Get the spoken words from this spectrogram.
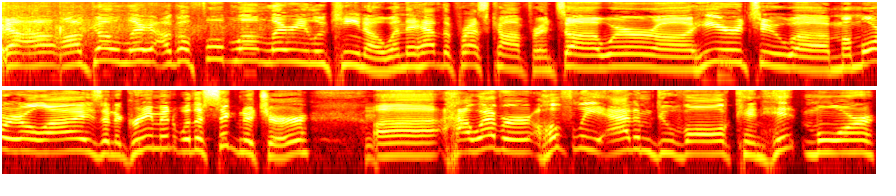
Yeah, I'll, I'll go. Larry, I'll go full blown Larry Lucchino when they have the press conference. Uh, we're uh, here to uh, memorialize an agreement with a signature. Uh, however, hopefully Adam Duvall can hit more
